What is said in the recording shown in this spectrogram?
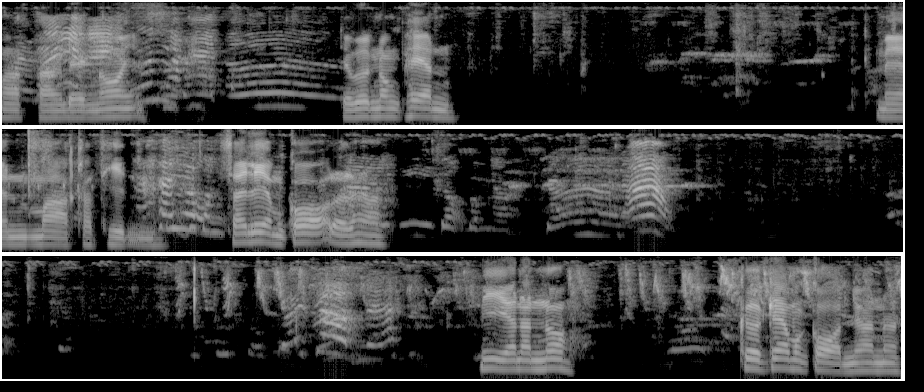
มาทางแดงน้อย เดี๋ยวเบิ่งน้องแพนแมนมากกระถินใส่เลี่ยมเกาะเลยนะนี่อันนั้นเนาะเกลือแก้วมังกรอยู่หั่นนะ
